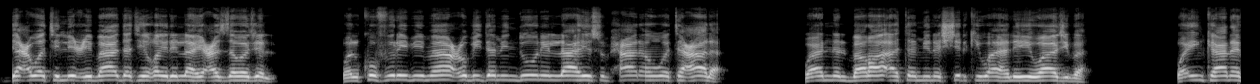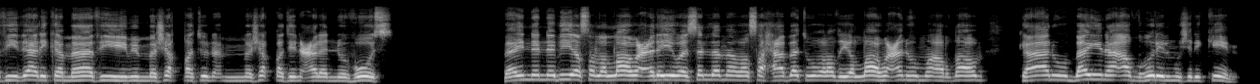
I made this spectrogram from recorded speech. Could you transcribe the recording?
دعوة لعبادة غير الله عز وجل والكفر بما عبد من دون الله سبحانه وتعالى. وأن البراءة من الشرك وأهله واجبة. وإن كان في ذلك ما فيه من مشقة من مشقة على النفوس. فإن النبي صلى الله عليه وسلم وصحابته رضي الله عنهم وأرضاهم كانوا بين أظهر المشركين.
